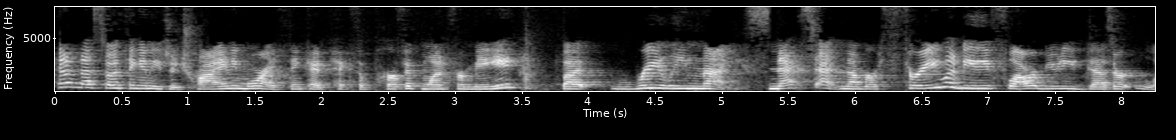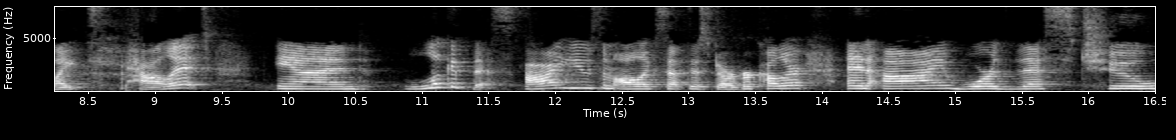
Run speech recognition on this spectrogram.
I don't necessarily think I need to try anymore. I think I picked the perfect one for me, but really nice. Next at number three would be the Flower Beauty Desert Lights palette. And look at this. I use them all except this darker color and I wore this to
